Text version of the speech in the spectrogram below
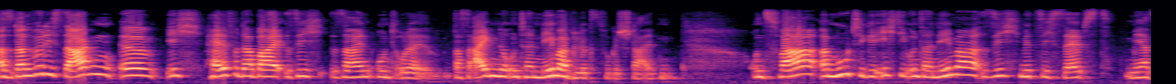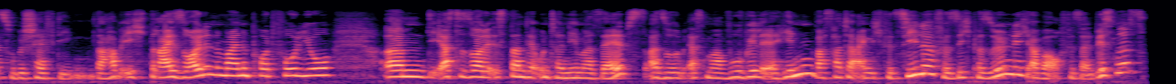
Also dann würde ich sagen, äh, ich helfe dabei, sich sein und oder das eigene Unternehmerglück zu gestalten. Und zwar ermutige ich die Unternehmer, sich mit sich selbst mehr zu beschäftigen. Da habe ich drei Säulen in meinem Portfolio. Ähm, die erste Säule ist dann der Unternehmer selbst. Also erstmal, wo will er hin? Was hat er eigentlich für Ziele, für sich persönlich, aber auch für sein Business?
